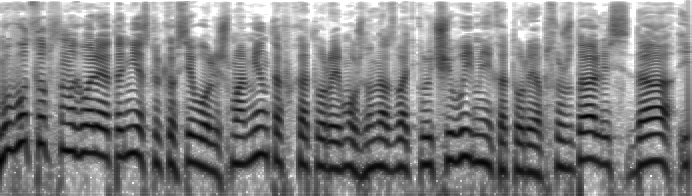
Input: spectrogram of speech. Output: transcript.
Ну вот, собственно говоря, это несколько всего лишь моментов, которые можно назвать ключевыми, которые обсуждались, да, и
